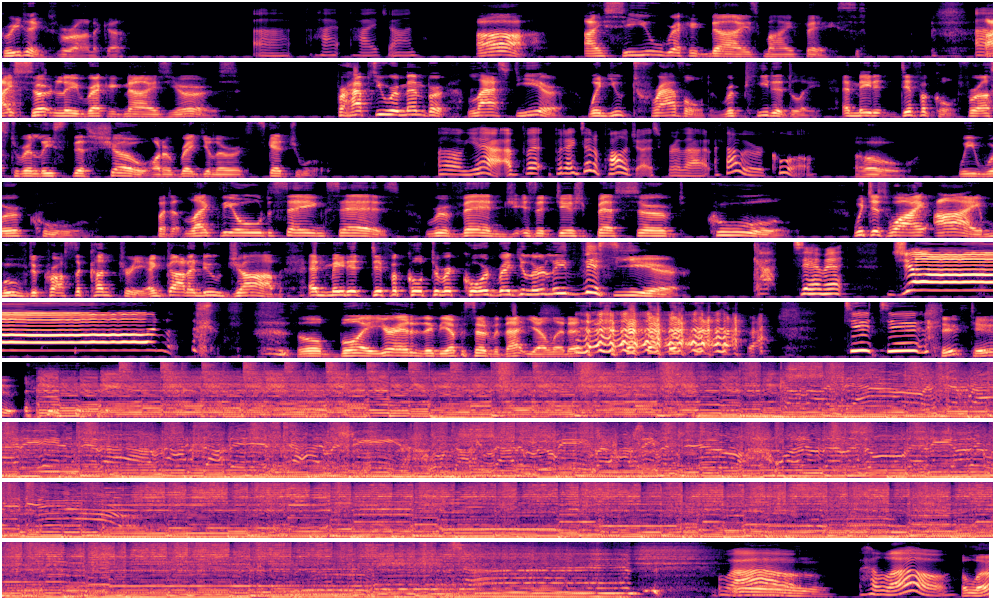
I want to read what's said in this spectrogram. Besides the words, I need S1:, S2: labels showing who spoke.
S1: Greetings, Veronica.
S2: Uh, hi, hi, John.
S1: Ah, I see you recognize my face. I
S2: Uh,
S1: certainly recognize yours. Perhaps you remember last year when you traveled repeatedly and made it difficult for us to release this show on a regular schedule.
S2: Oh yeah, but but I did apologize for that. I thought we were cool.
S1: Oh, we were cool. But like the old saying says, revenge is a dish best served cool. Which is why I moved across the country and got a new job and made it difficult to record regularly this year.
S2: God damn it, John!
S1: Oh boy, you're editing the episode with that yell in it.
S2: Toot toot.
S1: toot toot.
